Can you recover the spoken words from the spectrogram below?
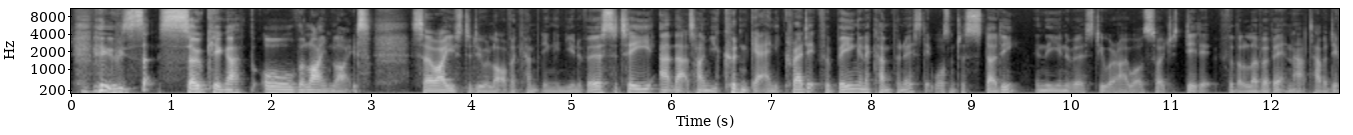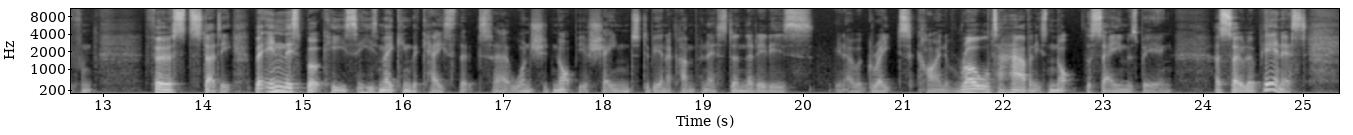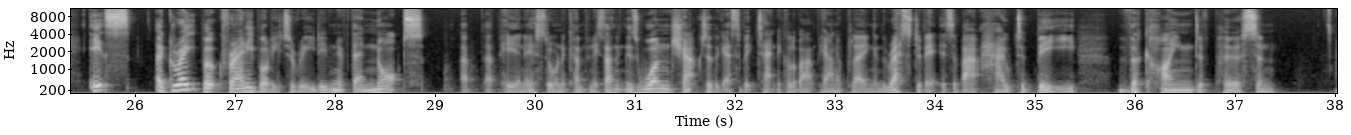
mm-hmm. who's soaking up all the limelight. So I used to do a lot of accompanying in university. At that time, you couldn't get any credit for being an accompanist, it wasn't a study in the university where I was. So I just did it for the love of it and had to have a different first study. But in this book, he's he's making the case that uh, one should not be ashamed to be an accompanist, and that it is you know a great kind of role to have, and it's not the same as being a solo pianist. It's a great book for anybody to read, even if they're not a, a, pianist or an accompanist. I think there's one chapter that gets a bit technical about piano playing, and the rest of it is about how to be the kind of person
